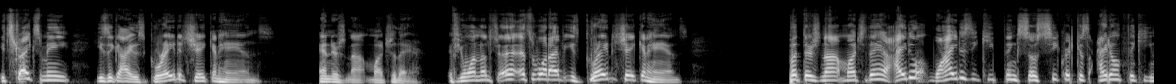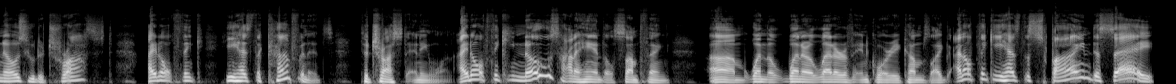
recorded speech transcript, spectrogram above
It strikes me he's a guy who's great at shaking hands, and there's not much there. If you want to, that's what I've. He's great at shaking hands, but there's not much there. I don't. Why does he keep things so secret? Because I don't think he knows who to trust. I don't think he has the confidence to trust anyone. I don't think he knows how to handle something um, when the when a letter of inquiry comes like. I don't think he has the spine to say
